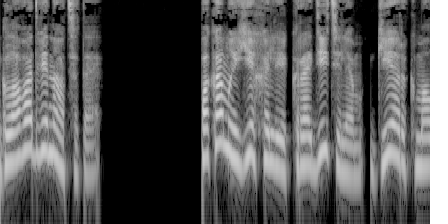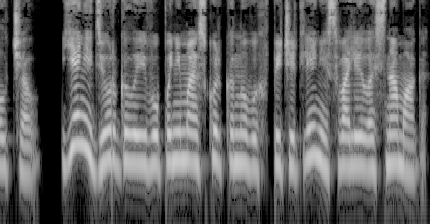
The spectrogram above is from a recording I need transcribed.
Глава 12. Пока мы ехали к родителям, Герк молчал. Я не дергала его, понимая, сколько новых впечатлений свалилось на мага.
